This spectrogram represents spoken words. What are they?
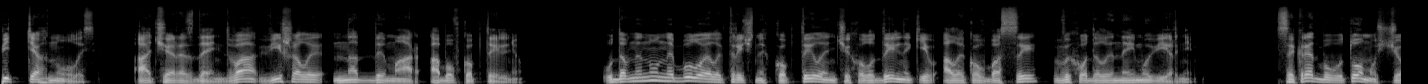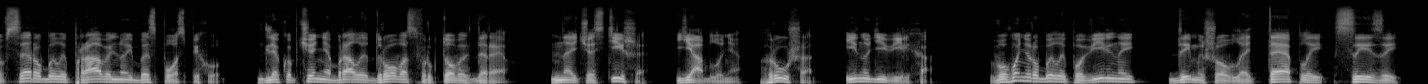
підтягнулись, а через день-два вішали над димар або в коптильню. У давнину не було електричних коптилень чи холодильників, але ковбаси виходили неймовірні. Секрет був у тому, що все робили правильно і без поспіху. Для копчення брали дрова з фруктових дерев, найчастіше яблуня, груша, іноді вільха. Вогонь робили повільний, дим ішов ледь теплий, сизий.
